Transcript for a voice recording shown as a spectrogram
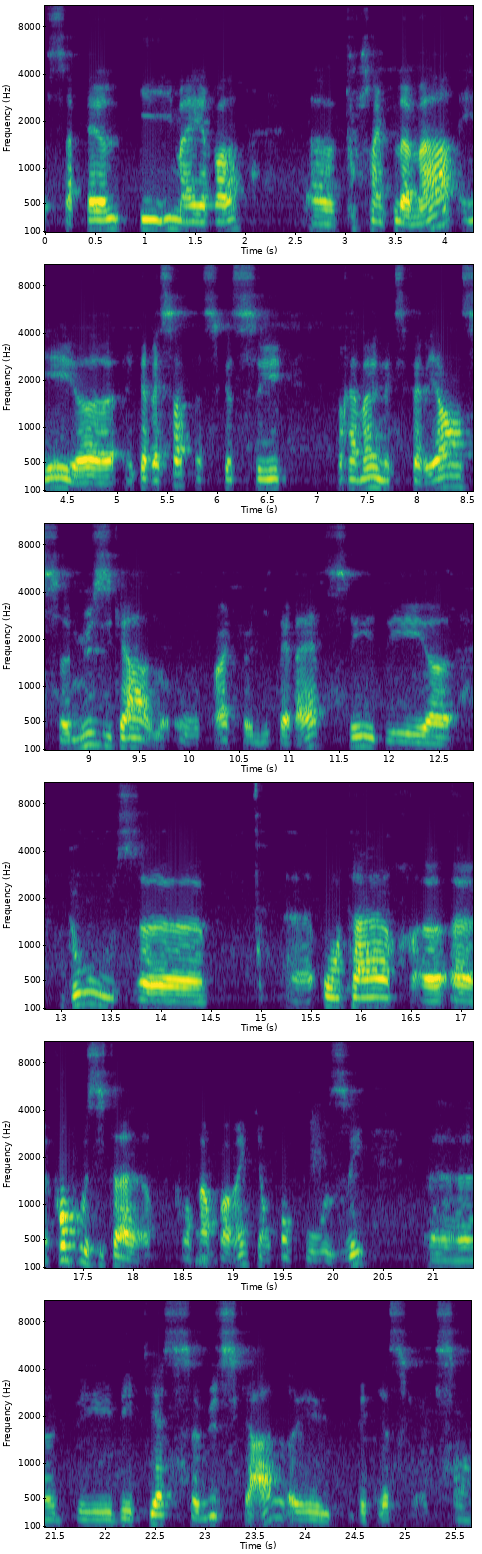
qui s'appelle Imaera, tout simplement, et intéressant parce que c'est vraiment une expérience musicale autant que littéraire. C'est des 12 auteurs, compositeurs contemporains qui ont composé euh, des, pièces musicales et des pièces qui sont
